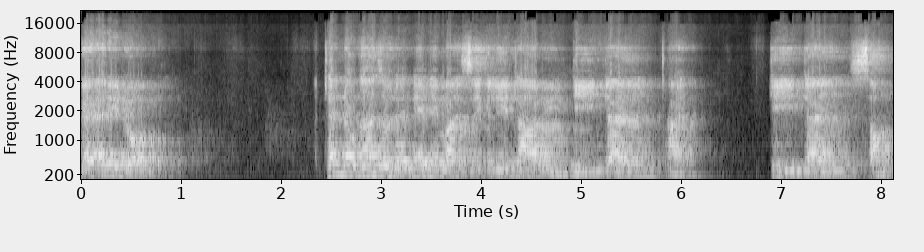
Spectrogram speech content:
ကဲအဲ့ဒီတော့အထက်နှုတ်ခမ်းဆိုတဲ့နေလေးမှာစိတ်ကလေးထားပြီးဒီတိုင်းထိုင်ဒီတိုင်းစောင့်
